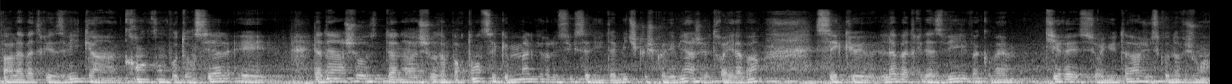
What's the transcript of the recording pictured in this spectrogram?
par la batterie PSV qui a un grand, grand potentiel. Et la dernière chose, dernière chose importante, c'est que malgré le succès du Utah Beach, que je connais bien, j'avais travaillé là-bas, c'est que la batterie d'Asville va quand même tirer sur Utah jusqu'au 9 juin.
